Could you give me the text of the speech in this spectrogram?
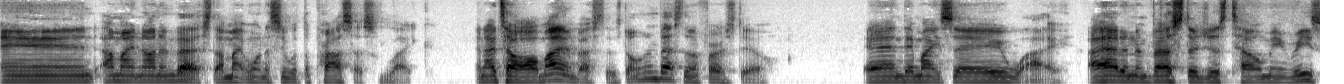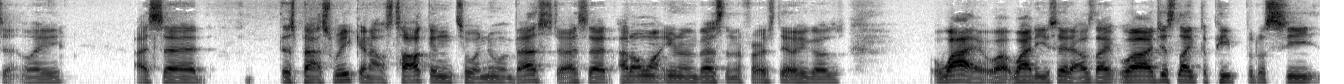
and I might not invest. I might want to see what the process is like. And I tell all my investors, don't invest in the first deal. And they might say, why? I had an investor just tell me recently. I said, this past week and I was talking to a new investor. I said, I don't want you to invest in the first deal. He goes, why? why? Why do you say that? I was like, well, I just like the people to see.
